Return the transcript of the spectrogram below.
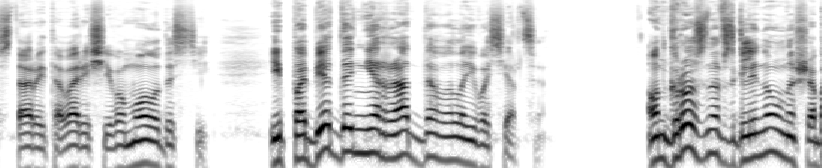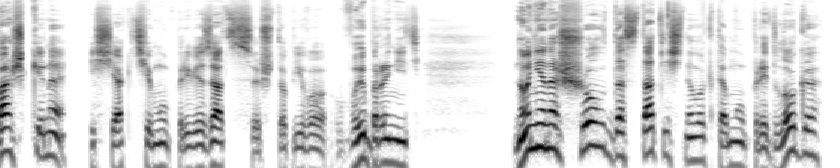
старый товарищ его молодости, и победа не радовала его сердце. Он грозно взглянул на Шабашкина, ища к чему привязаться, чтоб его выбронить, но не нашел достаточного к тому предлога,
